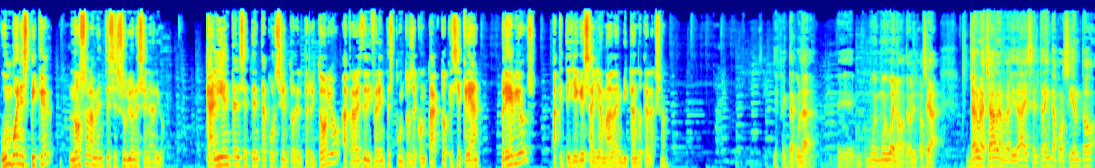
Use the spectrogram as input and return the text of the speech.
un buen speaker no solamente se sube a un escenario, calienta el 70% del territorio a través de diferentes puntos de contacto que se crean previos a que te llegue esa llamada invitándote a la acción. Espectacular. Eh, muy, muy bueno. O sea, dar una charla en realidad es el 30%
